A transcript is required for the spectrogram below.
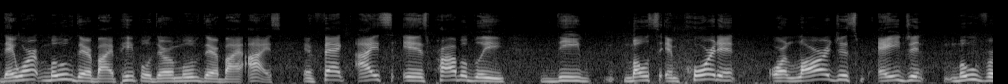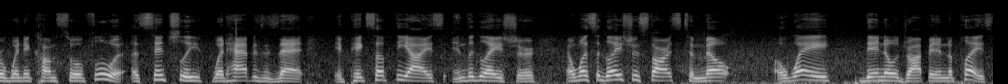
They weren't moved there by people, they were moved there by ice. In fact, ice is probably the most important or largest agent mover when it comes to a fluid. Essentially, what happens is that it picks up the ice in the glacier, and once the glacier starts to melt away, then it'll drop it into place.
